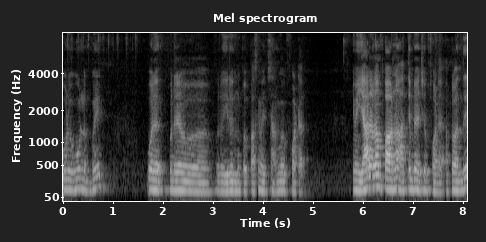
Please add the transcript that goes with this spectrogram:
ஒரு ஊரில் போய் ஒரு ஒரு ஒரு இருபது முப்பது பசங்க வச்சு அங்கே ஒரு ஃபோட்டோ இவன் யாரெல்லாம் பாடணும் அத்தனை பேர் வச்சு ஃபோட்டோ அப்போ வந்து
